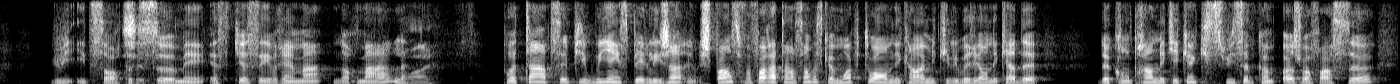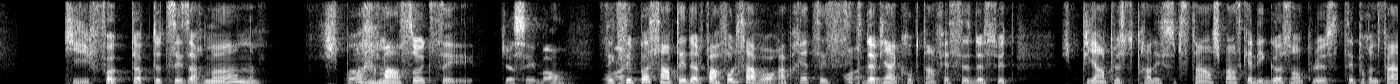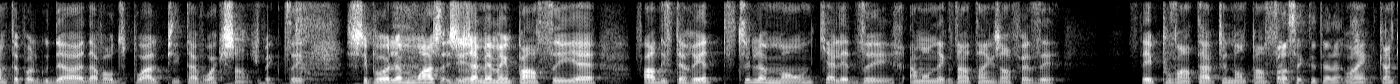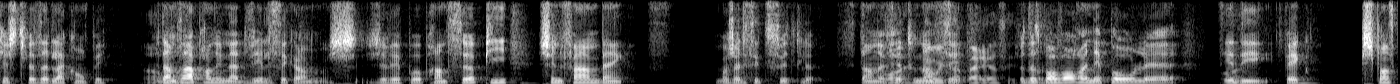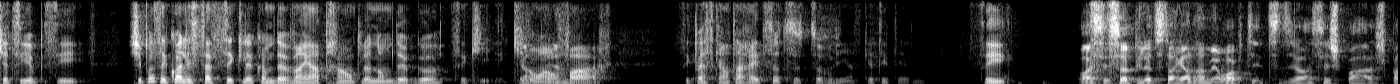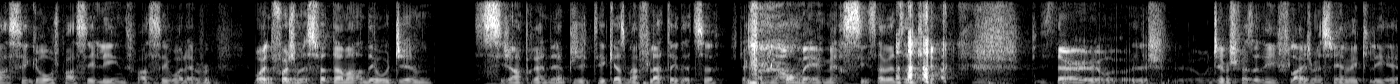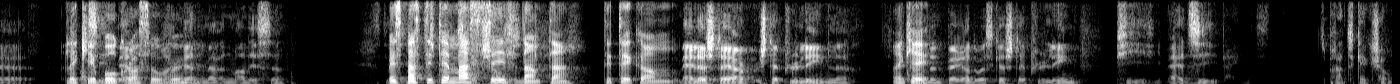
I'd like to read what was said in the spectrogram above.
Lui, il te sort tout ça, tout. mais est-ce que c'est vraiment normal? Ouais. Pas tant, tu sais, puis oui, il inspire les gens. Je pense qu'il faut faire attention parce que moi puis toi, on est quand même équilibrés, on est capable de, de comprendre, mais quelqu'un qui suit ça comme « Ah, je vais faire ça », qui fucked up toutes ses hormones, je suis pas Ouais. vraiment sûre que c'est... Que c'est bon. C'est que Ouais. c'est pas santé de le faire. faut le savoir. Après, tu sais, si tu deviens accro et t'en fais six de suite, puis en plus, tu prends des substances, je pense que les gars sont plus... Tu sais, pour une femme, t'as pas le goût d'avoir du poil puis ta voix qui change. Fait que, tu sais, je sais pas, là, moi, j'ai jamais même pensé euh, faire des stéroïdes. Puis tu le monde qui allait dire à mon ex dans le temps que j'en faisais? C'était épouvantable. Tout le monde pensait... pensais que tu étais là-dessus. Ouais, quand que je te faisais de la compé. La misère ouais. à prendre une Advil, c'est comme, je- j'irais pas prendre ça. Puis, je suis une femme, ben, moi, je le sais tout de suite, là. Si t'en as Ouais. fait ou Ben non, oui, c'est. ça paraît. Je veux dire, pas avoir une épaule. euh, il y a des. Fait je pense que, tu sais. Je sais pas c'est quoi les statistiques, là, comme de 20 à 30, le nombre de gars, qui, qui vont en faire. C'est parce que quand t'arrêtes ça, tu, tu reviens à ce que t'étais. C'est. Ouais, c'est ça. Puis là, tu te regardes dans le miroir puis tu te dis, ah, je suis pas, je suis pas assez gros, je suis pas assez lean, je suis pas assez whatever. Moi, une fois, je me suis fait demander au gym si j'en prenais, puis j'ai été quasiment flatté de ça. J'étais comme, non, mais merci. Ça veut dire que. c'était un. Au au gym, je faisais des fly, je me souviens, avec les. euh, Le cable Ben. crossover. Ben, il m'avait demandé ça. Ben, c'est parce que t'étais Tu quelque massif dans le temps. T'étais comme. Mais là, j'étais un peu- j'étais plus lean, là. J'étais comme d'une période où est-ce que j'étais plus lean. Puis il m'a dit, Hey, tu prends-tu quelque chose?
